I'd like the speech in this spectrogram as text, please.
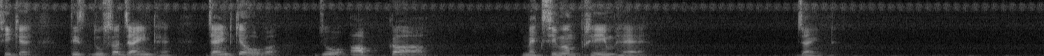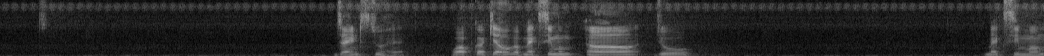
ठीक है? दूसरा जाइंट है। जाइंट क्या होगा? जो आपका मैक्सिमम फ्रेम है जाइंट जाइंट्स जो है, वो आपका क्या होगा? मैक्सिमम जो मैक्सिमम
